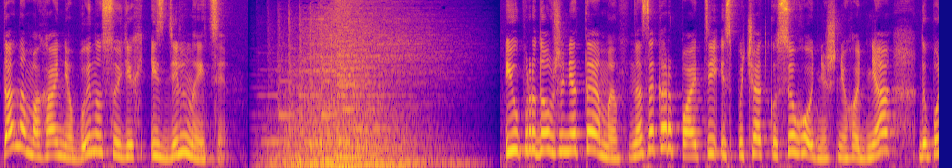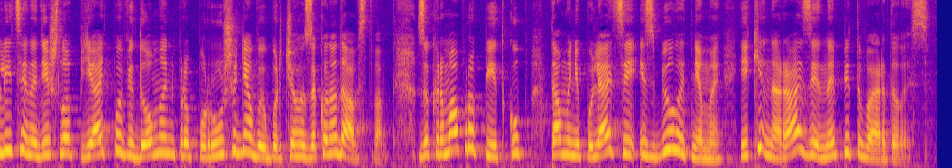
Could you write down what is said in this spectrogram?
та намагання виносу їх із дільниці. І у продовження теми на Закарпатті із початку сьогоднішнього дня до поліції надійшло 5 повідомлень про порушення виборчого законодавства, зокрема про підкуп та маніпуляції із бюлетнями, які наразі не підтвердились.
